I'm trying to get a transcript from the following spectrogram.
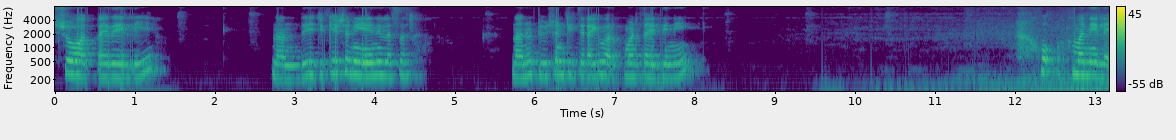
ಶೋ ಆಗ್ತಾ ಇದೆ ಇಲ್ಲಿ. ನಂದು ಎಜುಕೇಷನ್ ಏನಿಲ್ಲ ಸರ್ ನಾನು ಟ್ಯೂಷನ್ ಟೀಚರಾಗಿ ವರ್ಕ್ ಮಾಡ್ತಾ ಇದ್ದೀನಿ. ಮನೇಲೆ.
